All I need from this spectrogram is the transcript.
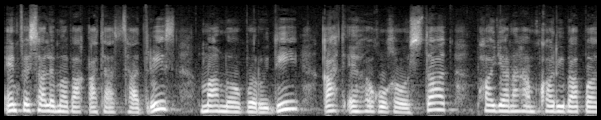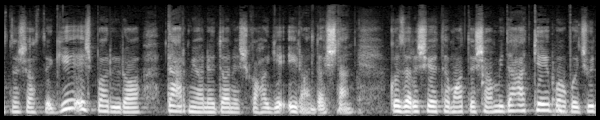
انفصال موقت از تدریس، ممنوع برودی، قطع حقوق استاد، پایان همکاری و بازنشستگی اجباری را در میان دانشگاه های ایران داشتند. گزارش اعتماد نشان می دهد که با وجود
